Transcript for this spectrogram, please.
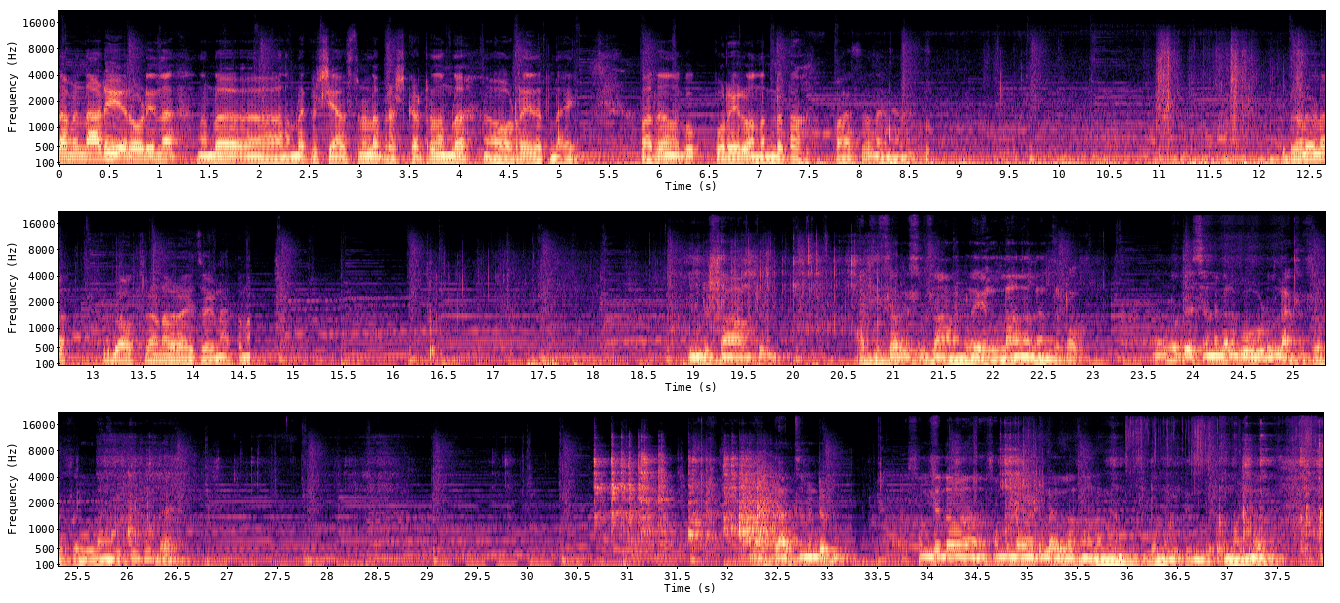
തമിഴ്നാട് ഈറോഡിൽ നിന്ന് നമ്മൾ നമ്മുടെ കൃഷി ആവശ്യത്തിനുള്ള ബ്രഷ് കട്ടർ നമ്മൾ ഓർഡർ ചെയ്തിട്ടുണ്ടായി. അപ്പം അത് നമുക്ക് കൊറിയർ വന്നിട്ടുണ്ട് കേട്ടോ പാഴ്സൽ തന്നെയാണ് ഇതുപോലുള്ള ഒരു ബോക്സിലാണ് അവർ അയച്ചേക്കണേ. അപ്പം ഇതിന്റെ ഷാർട്ടും അക്സസറീസ് സാധനങ്ങളും എല്ലാം തന്നെ ഉണ്ട് കേട്ടോ നമ്മൾ ഉദ്ദേശിച്ചിട്ടുണ്ടെങ്കിലും കൂടുതൽ അക്സസറീസ് എല്ലാം കിട്ടിയിട്ടുണ്ട് അറ്റാച്ച്മെന്റും സംബന്ധ സംബന്ധമായിട്ടുള്ള എല്ലാ സാധനങ്ങളും തന്നെ കിട്ടുന്നുണ്ട് അപ്പം നമ്മൾ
